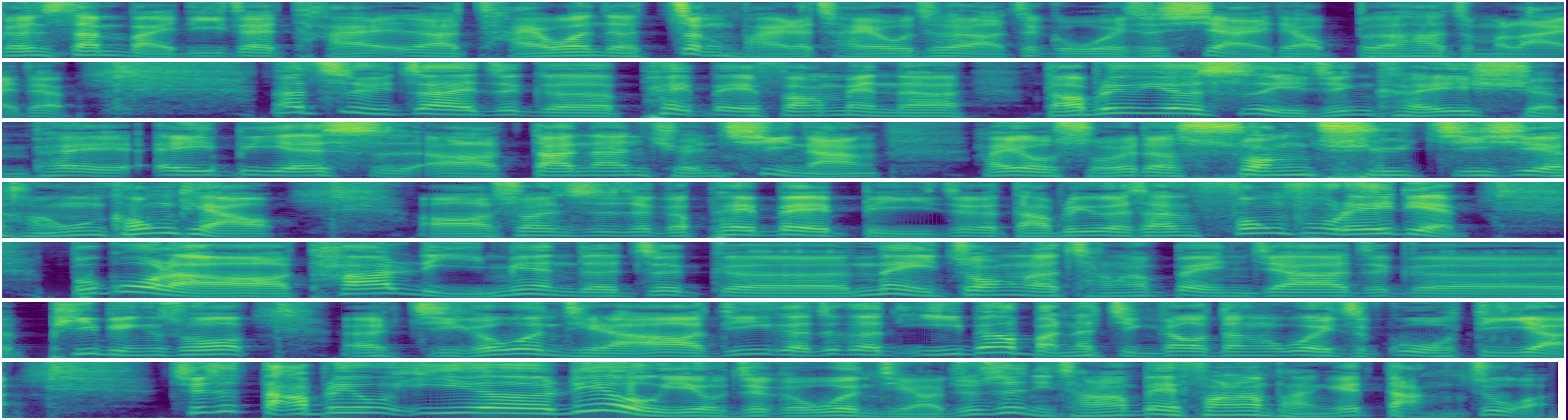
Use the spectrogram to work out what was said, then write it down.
跟三百 D 在台啊台湾的正牌的柴油车啊，这个我也是吓一跳，不知道它怎么来的。那至于在这个配备方面呢，W 一二四已经可以选配 ABS 啊单安全气囊，还有所谓的双驱机械恒温空调啊，算是这个配备比这个 W 二三丰富了一点。不过了啊，它里面的这个内装呢，常常被人家这个批评说，呃几个问题了啊。第一个，这个仪表板的警告灯的位置过低啊。其实 W 一二六也有这个问题啊，就是你常常被方向盘给挡住啊。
